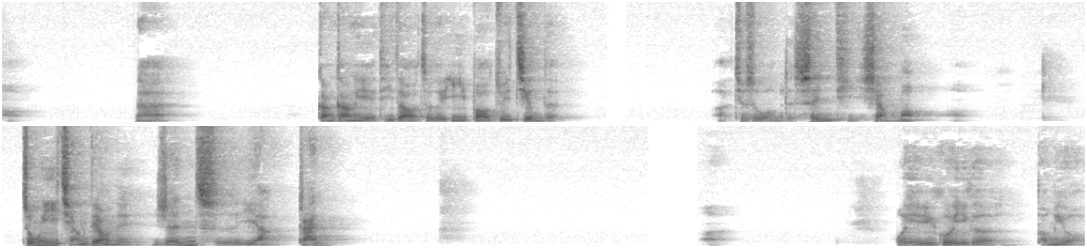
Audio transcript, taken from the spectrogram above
哦，那刚刚也提到这个医报最近的啊，就是我们的身体相貌啊。中医强调呢，仁慈养肝我也遇过一个朋友，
